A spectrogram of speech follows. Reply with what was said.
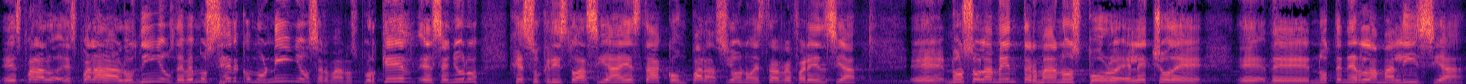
es, para, es para los niños. Debemos ser como niños, hermanos. ¿Por qué el Señor Jesucristo hacía esta comparación o esta referencia? Eh, no solamente, hermanos, por el hecho de, eh, de no tener la malicia,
